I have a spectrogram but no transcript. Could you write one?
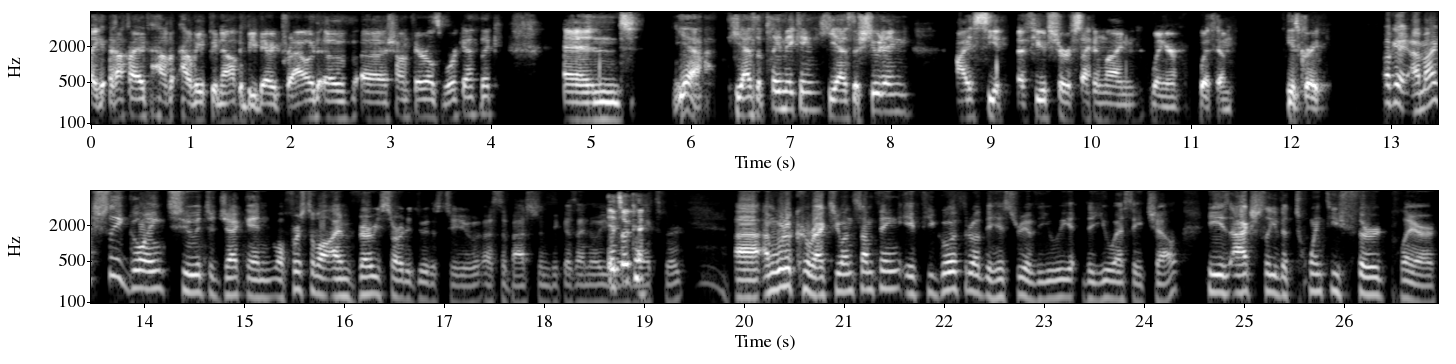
like Rafael Harvey-Pinard could be very proud of uh, Sean Farrell's work ethic. And yeah, he has the playmaking, he has the shooting. I see a future second line winger with him. He's great. Okay, I'm actually going to interject. in. well, first of all, I'm very sorry to do this to you, uh, Sebastian, because I know you're okay. an expert. Uh, I'm going to correct you on something. If you go throughout the history of the U- the USHL, he is actually the 23rd player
